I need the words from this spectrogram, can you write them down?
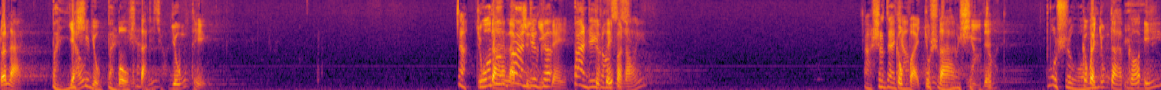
Đó là giáo dục bổn tánh vốn thiện. Chúng ta làm sự việc này. thực tế mà nói không phải chúng ta nghĩ đến. không phải chúng ta có ý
